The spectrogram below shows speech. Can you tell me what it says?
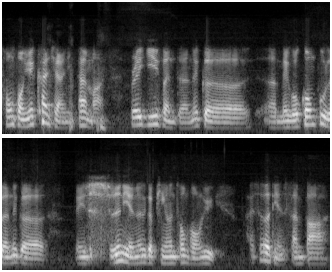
通膨，因为看起来你看嘛，break even 的那个呃美国公布了那个等于十年的那个平衡通膨率还是二点三八，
